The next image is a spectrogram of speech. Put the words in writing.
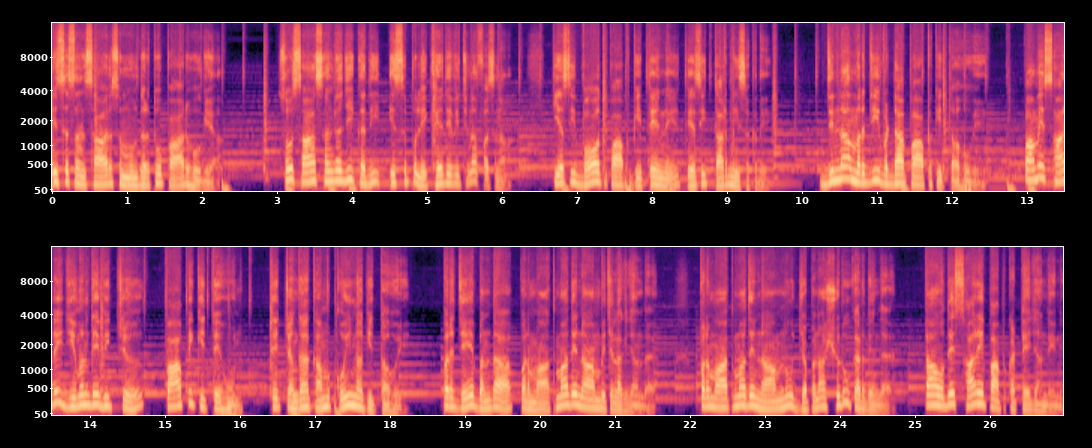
ਇਸ ਸੰਸਾਰ ਸਮੁੰਦਰ ਤੋਂ ਪਾਰ ਹੋ ਗਿਆ। ਸੋ ਸਾਧ ਸੰਗਤ ਜੀ, ਕਦੀ ਇਸ ਭੁਲੇਖੇ ਦੇ ਵਿੱਚ ਨਾ ਫਸਣਾ ਕਿ ਅਸੀਂ ਬਹੁਤ ਪਾਪ ਕੀਤੇ ਨੇ ਤੇ ਅਸੀਂ ਤਰ ਨਹੀਂ ਸਕਦੇ। ਜਿੰਨਾ ਮਰਜ਼ੀ ਵੱਡਾ ਪਾਪ ਕੀਤਾ ਹੋਵੇ, ਭਾਵੇਂ ਸਾਰੇ ਜੀਵਨ ਦੇ ਵਿੱਚ ਪਾਪ ਹੀ ਕੀਤੇ ਹੋਣ ਤੇ ਚੰਗਾ ਕੰਮ ਕੋਈ ਨਾ ਕੀਤਾ ਹੋਵੇ ਪਰ ਜੇ ਬੰਦਾ ਪਰਮਾਤਮਾ ਦੇ ਨਾਮ ਵਿੱਚ ਲੱਗ ਜਾਂਦਾ ਹੈ, ਪਰਮਾਤਮਾ ਦੇ ਨਾਮ ਨੂੰ ਜਪਣਾ ਸ਼ੁਰੂ ਕਰ ਦਿੰਦਾ ਹੈ ਤਾਂ ਉਹਦੇ ਸਾਰੇ ਪਾਪ ਕੱਟੇ ਜਾਂਦੇ ਨੇ।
